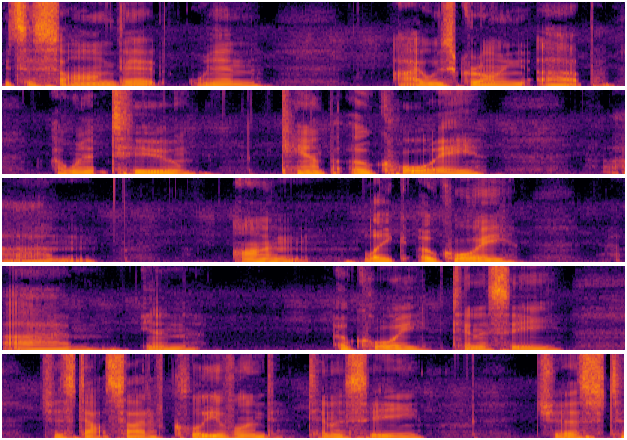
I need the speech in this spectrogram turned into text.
it's a song that when I was growing up, I went to Camp Ocoee um, on Lake Ocoee um, in Ocoee, Tennessee, just outside of Cleveland, Tennessee, just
